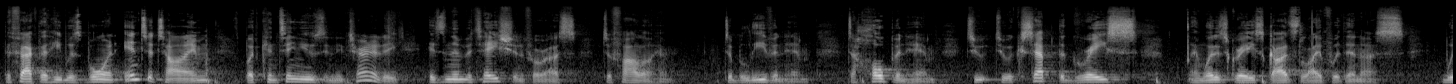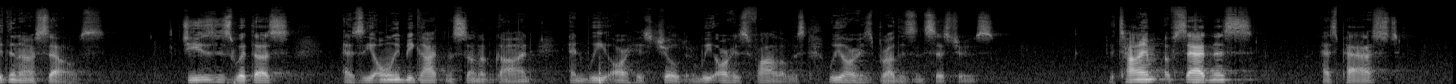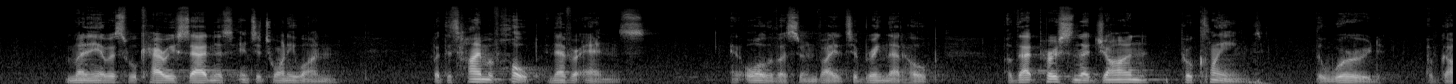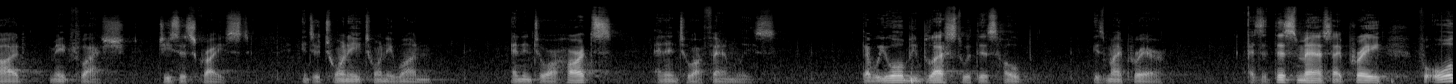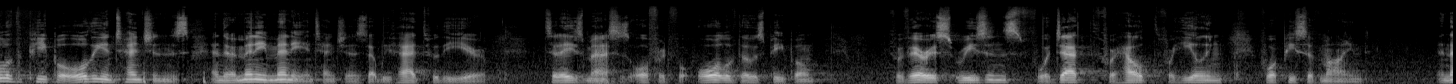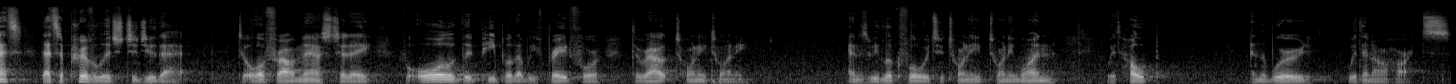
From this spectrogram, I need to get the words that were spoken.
The fact that he was born into time but continues in eternity is an invitation for us to follow him to believe in Him, to hope in Him, to, to accept the grace. And what is grace? God's life within us, within ourselves. Jesus is with us as the only begotten Son of God, and we are His children. We are His followers. We are His brothers and sisters. The time of sadness has passed. Many of us will carry sadness into 21, but the time of hope never ends and all of us are invited to bring that hope of that person that John proclaimed the Word of God made flesh, Jesus Christ, into 2021 and into our hearts and into our families. That we all be blessed with this hope is my prayer. As at this Mass, I pray for all of the people, all the intentions, and there are many, many intentions that we've had through the year. Today's Mass is offered for all of those people for various reasons for death, for health, for healing, for peace of mind. And that's, that's a privilege to do that, to offer our Mass today for all of the people that we've prayed for throughout 2020. And as we look forward to 2021 with hope and the Word within our hearts.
